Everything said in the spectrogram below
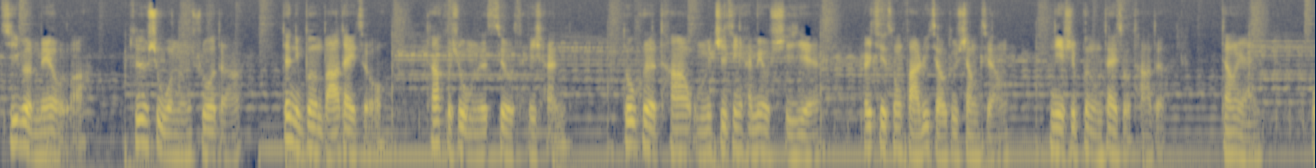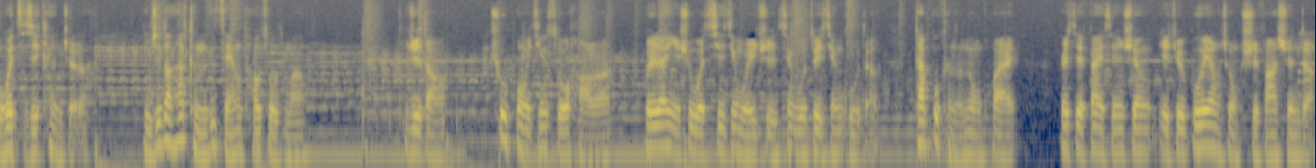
基本没有了。这就是我能说的，但你不能把他带走，他可是我们的私有财产。多亏了他，我们至今还没有失业，而且从法律角度上讲，你也是不能带走他的。当然，我会仔细看着的。你知道他可能是怎样逃走的吗？不知道，触碰已经锁好了，围栏也是我迄今为止见过最坚固的，他不可能弄坏，而且范先生也绝不会让这种事发生的。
